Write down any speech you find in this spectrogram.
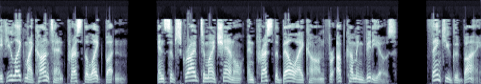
If you like my content press the like button and subscribe to my channel and press the bell icon for upcoming videos. Thank you goodbye.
